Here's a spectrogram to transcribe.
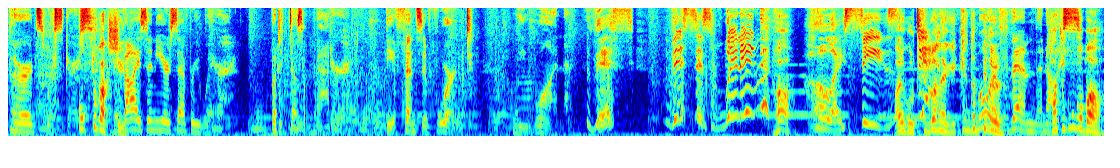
Birds, whiskers. 꼭두각시. They've eyes and ears everywhere. But it doesn't matter. The offensive worked. We won. This, this is winning. 하, All I see is 아이고 death. 주변에 여기 And more of 캐터피들 them than 다 us. 죽은 거봐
